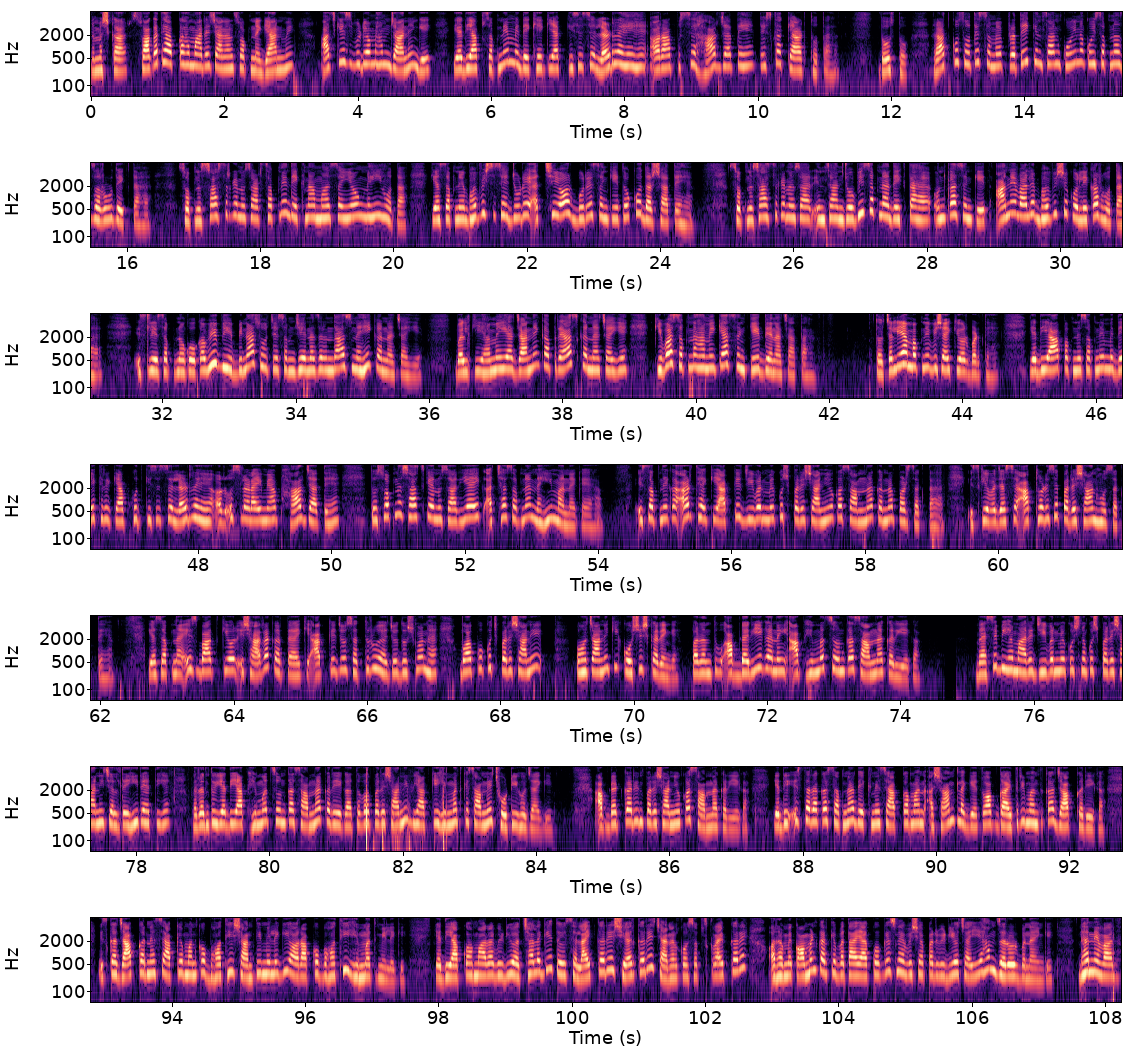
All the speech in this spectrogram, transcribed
नमस्कार, स्वागत है आपका हमारे चैनल स्वप्न ज्ञान में। आज के इस वीडियो में हम जानेंगे, यदि आप सपने में देखें कि आप किसी से लड़ रहे हैं और आप उससे हार जाते हैं तो इसका क्या अर्थ होता है? दोस्तों, रात को सोते समय प्रत्येक इंसान कोई ना कोई सपना ज़रूर देखता है। स्वप्न शास्त्र के अनुसार सपने देखना महज संयोग नहीं होता, यह सपने भविष्य से जुड़े अच्छे और बुरे संकेतों को दर्शाते हैं। स्वप्न शास्त्र के अनुसार इंसान जो भी सपना देखता है, उनका संकेत आने वाले भविष्य को लेकर होता है। इसलिए सपनों को कभी भी बिना सोचे समझे नज़रअंदाज नहीं करना चाहिए, बल्कि हमें यह जानने का प्रयास करना चाहिए कि वह सपना हमें क्या संकेत देना चाहता है। तो चलिए हम अपने विषय की ओर बढ़ते हैं। यदि आप अपने सपने में देख रहे कि आप खुद किसी से लड़ रहे हैं और उस लड़ाई में आप हार जाते हैं तो स्वप्न शास्त्र के अनुसार यह एक अच्छा सपना नहीं माना गया है। इस सपने का अर्थ है कि आपके जीवन में कुछ परेशानियों का सामना करना पड़ सकता है। इसकी वजह से आप थोड़े से परेशान हो सकते हैं। यह सपना इस बात की ओर इशारा करता है कि आपके जो शत्रु है, जो दुश्मन है, वो आपको कुछ परेशानी पहुँचाने की कोशिश करेंगे। परंतु आप डरिएगा नहीं, आप हिम्मत से उनका सामना करिएगा। वैसे भी हमारे जीवन में कुछ ना कुछ परेशानी चलते ही रहती है। परंतु यदि आप हिम्मत से उनका सामना करिएगा तो वह परेशानी भी आपकी हिम्मत के सामने छोटी हो जाएगी। आप डटकर इन परेशानियों का सामना करिएगा। यदि इस तरह का सपना देखने से आपका मन अशांत लगे तो आप गायत्री मंत्र का जाप करिएगा। इसका जाप करने से आपके मन को बहुत ही शांति मिलेगी और आपको बहुत ही हिम्मत मिलेगी। यदि आपको हमारा वीडियो अच्छा लगे तो इसे लाइक करें, शेयर करें, चैनल को सब्सक्राइब करें और हमें कॉमेंट करके बताएँ आपको किस नए विषय पर वीडियो चाहिए, हम ज़रूर बनाएँगे। धन्यवाद।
